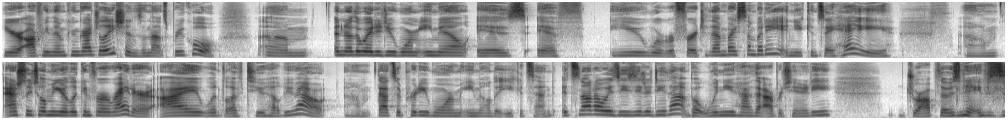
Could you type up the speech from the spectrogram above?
You're offering them congratulations and that's pretty cool. Um, another way to do warm email is if you were referred to them by somebody and you can say hey um, Ashley told me you're looking for a writer. I would love to help you out. Um, that's a pretty warm email that you could send. It's not always easy to do that, but when you have the opportunity, drop those names.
